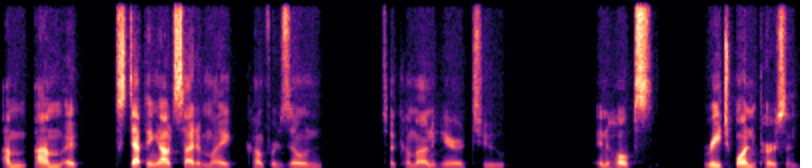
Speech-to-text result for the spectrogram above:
I'm I'm uh, stepping outside of my comfort zone to come on here to, in hopes, reach one person.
